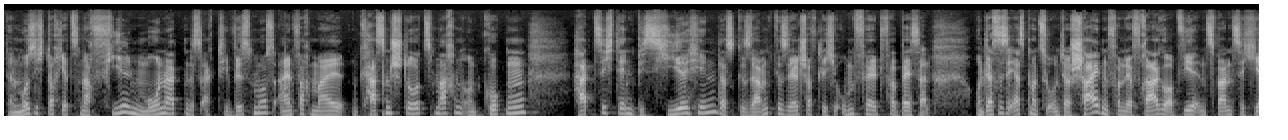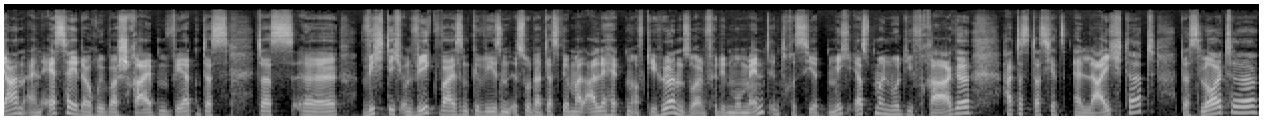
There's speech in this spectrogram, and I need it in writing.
dann muss ich doch jetzt nach vielen Monaten des Aktivismus einfach mal einen Kassensturz machen und gucken, hat sich denn bis hierhin das gesamtgesellschaftliche Umfeld verbessert? Und das ist erstmal zu unterscheiden von der Frage, ob wir in 20 Jahren ein Essay darüber schreiben werden, dass das äh, wichtig und wegweisend gewesen ist oder dass wir mal alle hätten auf die hören sollen. Für den Moment interessiert mich erstmal nur die Frage, hat es das jetzt erleichtert, dass Leute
